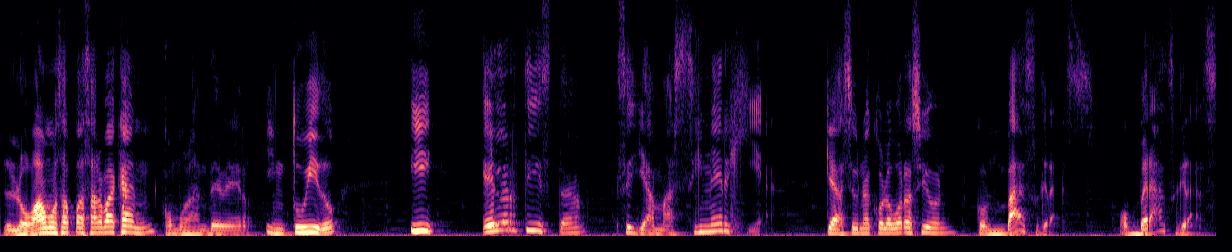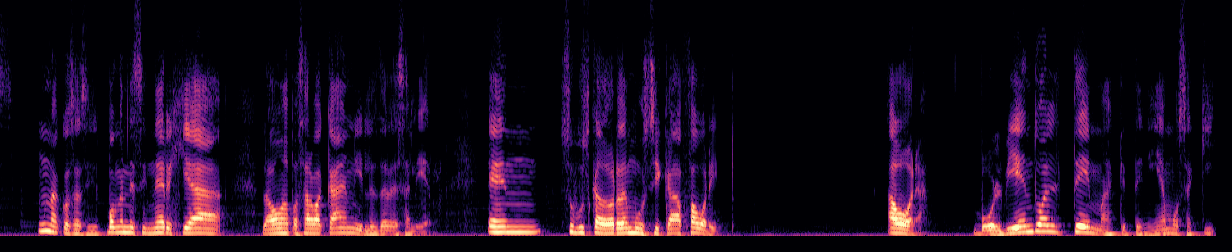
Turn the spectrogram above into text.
Lo vamos a pasar bacán, como han de ver intuido, y el artista se llama Sinergia, que hace una colaboración con Bassgrass o Brassgrass, una cosa así. Pónganle Sinergia, la vamos a pasar bacán y les debe salir en su buscador de música favorito. Ahora, volviendo al tema que teníamos aquí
